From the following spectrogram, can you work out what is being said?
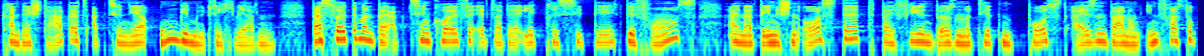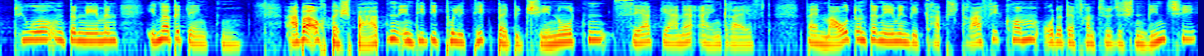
kann der Staat als Aktionär ungemütlich werden. Das sollte man bei Aktienkäufe etwa der Electricité de France, einer dänischen Orsted, bei vielen börsennotierten Post-, Eisenbahn- und Infrastrukturunternehmen immer bedenken aber auch bei Sparten, in die die Politik bei Budgetnoten sehr gerne eingreift, bei Mautunternehmen wie Cap Straficom oder der französischen Vinci,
